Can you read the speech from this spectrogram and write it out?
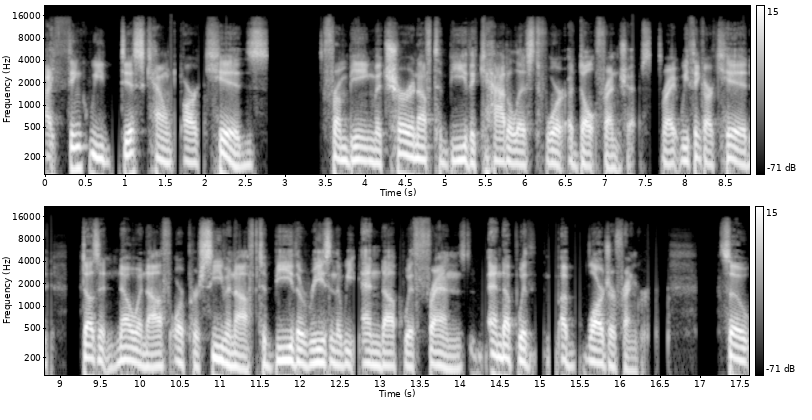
I think we discount our kids from being mature enough to be the catalyst for adult friendships, right? We think our kid doesn't know enough or perceive enough to be the reason that we end up with friends, end up with a larger friend group. So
